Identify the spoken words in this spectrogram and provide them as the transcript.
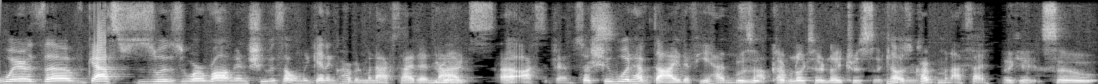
Where the gases were wrong and she was only getting carbon monoxide and not Right. uh, oxygen. So she would have died if he hadn't Was it stopped. carbon monoxide or nitrous? I can't no, it was remember. carbon monoxide. Okay, so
